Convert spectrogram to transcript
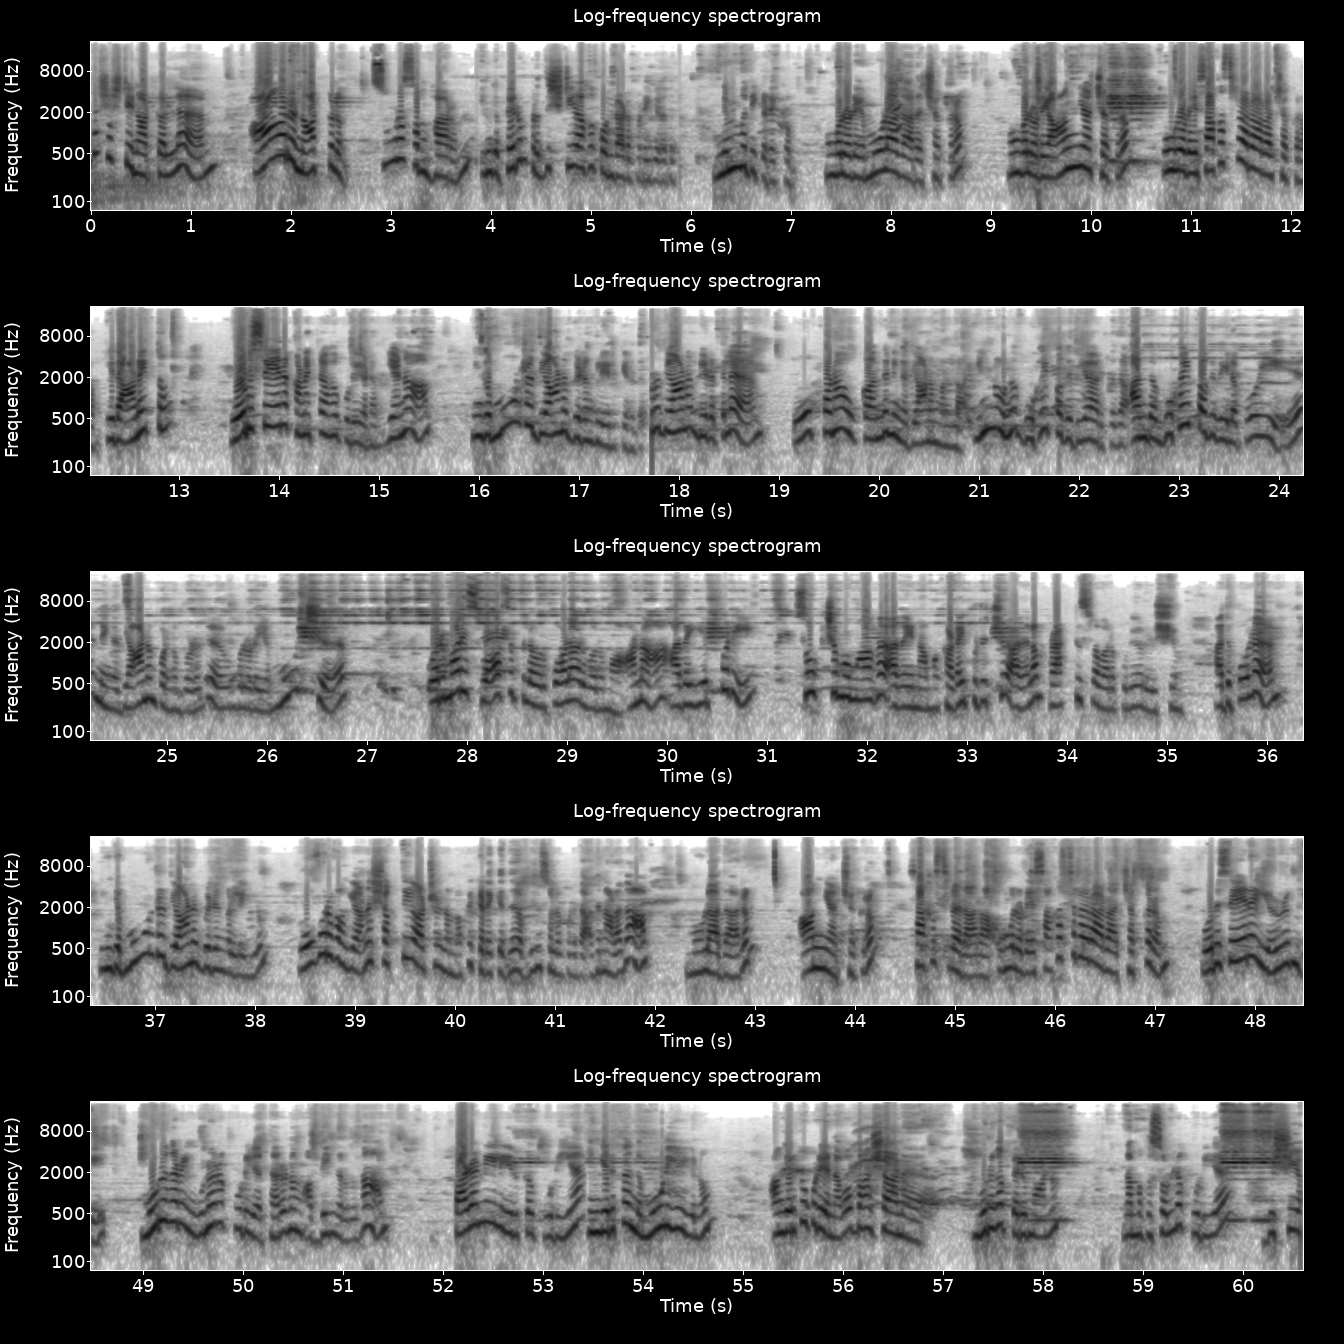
கந்தசஷ்டி நாட்கள்ல ஆறு நாட்களும் சூரசம்ஹாரம் இங்க பெரும் பிரதிஷ்டியாக கொண்டாடப்படுகிறது. நிம்மதி கிடைக்கும். உங்களுடைய மூலாதார சக்கரம் உங்களுடைய ஆக்ஞா சக்கரம் உங்களுடைய சகசிரரார சக்கரம் இது அனைத்தும் ஒரு சேர கனெக்ட் ஆகக்கூடிய இடம். ஏன்னா இங்க மூன்று தியான பீடங்கள் இருக்கிறது. ஒரு தியான பீடத்துல ஓப்பனா உட்கார்ந்து நீங்க தியானம் பண்ணலாம். இன்னொன்னு குகை பகுதியா இருக்குது. அந்த குகை பகுதியில போய் நீங்க தியானம் பண்ணும் பொழுது உங்களுடைய மூச்சு ஒரு மாதிரி சுவாசத்துல ஒரு கோளாறு வருமா? ஆனா அதை எப்படி சூட்சமமாக அதை நம்ம கடைபிடிச்சு அதெல்லாம் பிராக்டிஸ்ல வரக்கூடிய ஒரு விஷயம். அது போல இந்த மூன்று தியான பீடங்கள்லையும் ஒவ்வொரு வகையான சக்தி ஆற்றல் நமக்கு கிடைக்குது அப்படின்னு சொல்லப்படுது. அதனாலதான் மூலாதாரம் ஆக்ஞா சக்கரம் சகசிரராரா உங்களுடைய சகசிரராரா சக்கரம் ஒரு சேர எழும்பி முருகரை உணரக்கூடிய தருணம் அப்படிங்கிறது தான் பழனியில் இருக்கக்கூடிய இங்க இருக்க அந்த மூலிகைகளும் அங்க இருக்கக்கூடிய நவபாஷான முருகப்பெருமானும் நமக்கு சொல்லக்கூடிய விஷயம்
